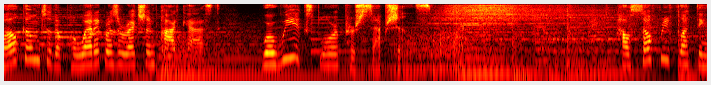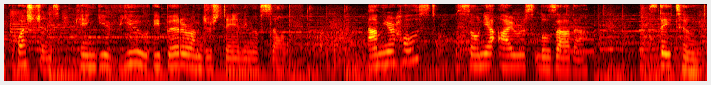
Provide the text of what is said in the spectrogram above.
Welcome to the Poetic Resurrection Podcast, where we explore perceptions. How self reflecting questions can give you a better understanding of self. I'm your host, Sonia Iris Lozada. Stay tuned.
